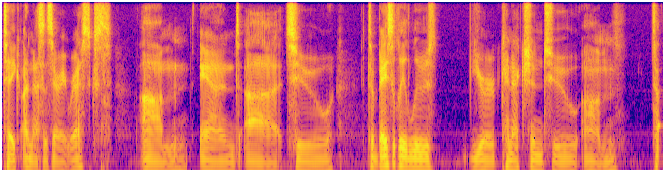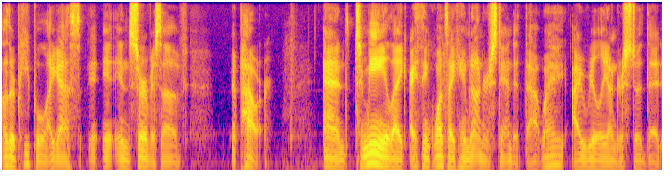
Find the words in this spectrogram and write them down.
take unnecessary risks um, and uh, to to basically lose your connection to um, to other people, I guess, in, in service of power. And to me, like, I think once I came to understand it that way, I really understood that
